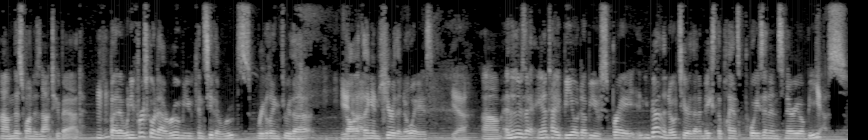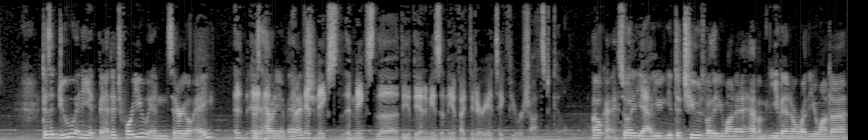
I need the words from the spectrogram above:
Um, this one is not too bad. Mm-hmm. But uh, when you first go into that room, you can see the roots wriggling through the Yeah. that thing and hear the noise. Yeah. Um, and then there's that anti BOW spray. You've got in the notes here that it makes the plants poison in scenario B. Yes. Does it do any advantage for you in scenario A? It, Does it have any advantage? It, makes it makes the, the the enemies in the affected area take fewer shots to kill. Okay, so yeah, Yeah. you get to choose whether you want to have them even or whether you want to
